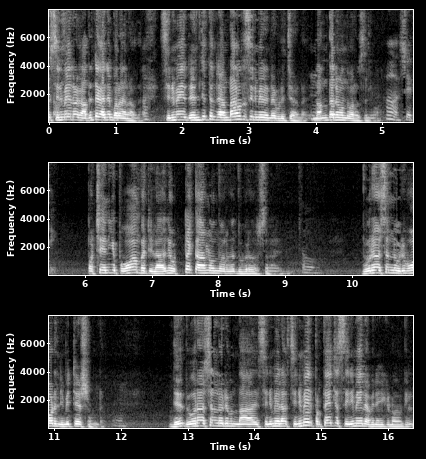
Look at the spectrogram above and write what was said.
സിനിമയിൽ അതിന്റെ കാര്യം പറയാനാണ്. സിനിമയിൽ രഞ്ജിത്തിന്റെ രണ്ടാമത്തെ സിനിമയിൽ എന്നെ വിളിച്ചാണ്. നന്ദനം എന്ന് പറഞ്ഞ സിനിമ. പക്ഷെ എനിക്ക് പോകാൻ പറ്റില്ല. അതിന് ഒറ്റ കാരണം എന്ന് പറഞ്ഞാൽ ദൂരദർശനായിരുന്നു. ദൂരദർശനിൽ ഒരുപാട് ലിമിറ്റേഷൻ ഉണ്ട്. ദൂരദർശനിൽ ഒരു സിനിമയിൽ സിനിമയിൽ പ്രത്യേകിച്ച് സിനിമയിൽ അഭിനയിക്കണമെങ്കിൽ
